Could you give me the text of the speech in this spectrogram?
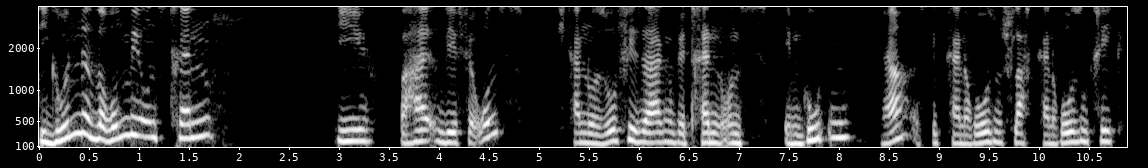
Die Gründe, warum wir uns trennen, die behalten wir für uns. Ich kann nur so viel sagen, wir trennen uns im Guten. Ja, es gibt keine Rosenschlacht, kein Rosenkrieg.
